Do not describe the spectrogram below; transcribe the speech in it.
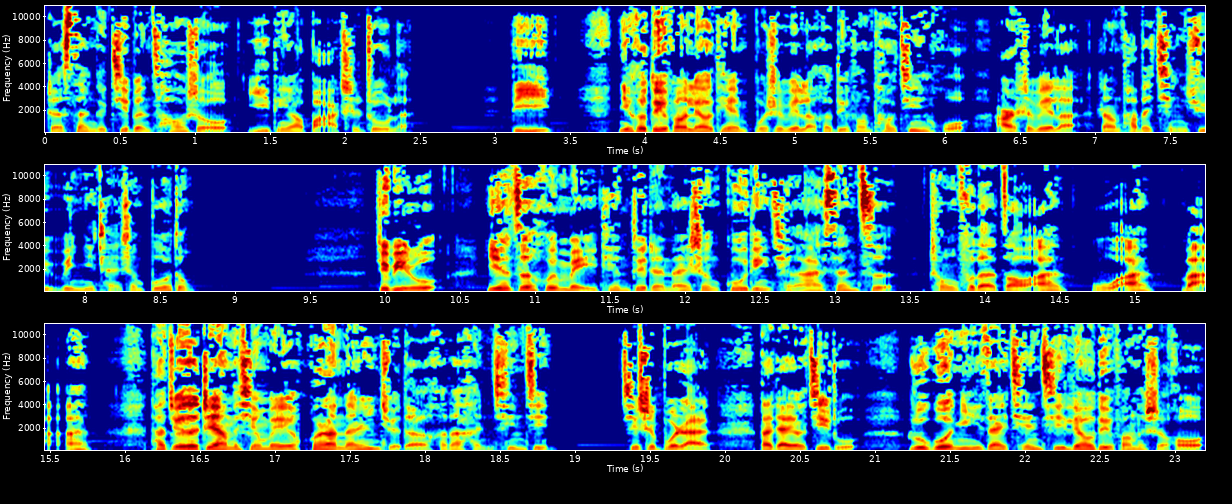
这三个基本操守一定要把持住了。第一，你和对方聊天不是为了和对方套近乎，而是为了让他的情绪为你产生波动。就比如椰子会每天对着男生固定请安三次，重复的早安、午安、晚安。他觉得这样的行为会让男人觉得和他很亲近。其实不然，大家要记住，如果你在前期撩对方的时候，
